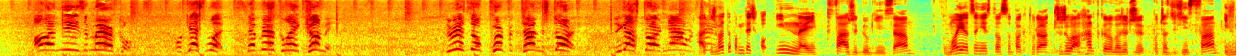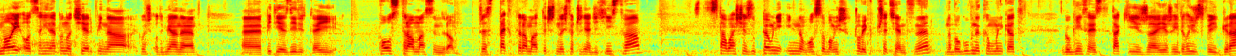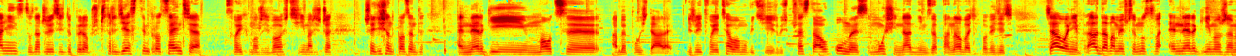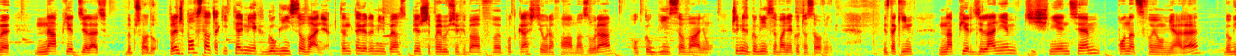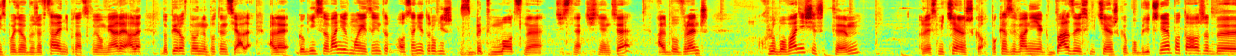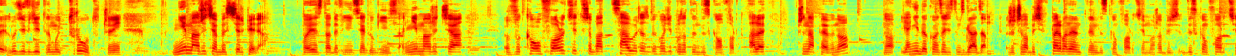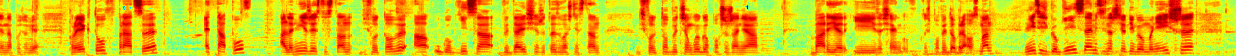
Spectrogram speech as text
All I need is a miracle. Well, guess what? That miracle ain't coming. There is no perfect time to start. You gotta start now. Ale też warto pamiętać o innej twarzy Gogginsa. W mojej ocenie jest to osoba, która przeżyła hardkorowe rzeczy podczas dzieciństwa i w mojej ocenie na pewno cierpi na jakąś odmianę e, PTSD, tej post-trauma syndrom. Przez tak traumatyczne doświadczenia dzieciństwa stała się zupełnie inną osobą niż człowiek przeciętny, no bo główny komunikat Gogginsa jest taki, że jeżeli dochodzisz do swoich granic, to znaczy, że jesteś dopiero przy 40% swoich możliwości i masz jeszcze 60% energii, mocy, aby pójść dalej. Jeżeli twoje ciało mówi ci, żebyś przestał, umysł musi nad nim zapanować i powiedzieć ciało, nieprawda, mam jeszcze mnóstwo energii, możemy napierdzielać do przodu. Wręcz powstał taki termin jak gogginsowanie. Ten termin po raz pierwszy pojawił się chyba w podcaście u Rafała Mazura o gogginsowaniu. Czym jest gogginsowanie jako czasownik? Jest takim napierdzielaniem, ciśnięciem ponad swoją miarę, Goggins powiedziałby, że wcale nie ponad swoją miarę, ale dopiero w pełnym potencjale. Ale gogginsowanie w mojej ocenie to, ocenie to również zbyt mocne ciśnię, ciśnięcie, albo wręcz chlubowanie się w tym, że jest mi ciężko. Pokazywanie, jak bardzo jest mi ciężko publicznie, po to, żeby ludzie widzieli ten mój trud, czyli nie ma życia bez cierpienia. To jest ta definicja Gogginsa. Nie ma życia w komforcie, trzeba cały czas wychodzić poza ten dyskomfort. Ale czy na pewno? No, ja nie do końca się z tym zgadzam, że trzeba być w permanentnym dyskomforcie. Można być w dyskomforcie na poziomie projektów, pracy, etapów, ale nie, że jest to stan defaultowy, a u Gogginsa wydaje się, że to jest właśnie stan defaultowy ciągłego poszerzania barier i zasięgów. Ktoś powie, dobra Osman, nie jesteś Gogginsem, jesteś znacznie od niego mniejszy,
